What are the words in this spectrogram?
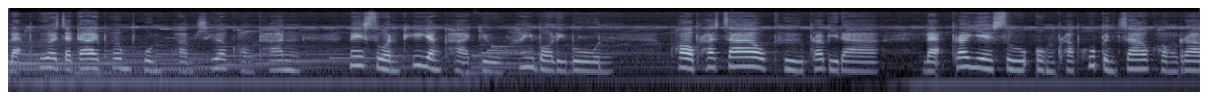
และเพื่อจะได้เพิ่มพูนความเชื่อของท่าน ในส่วนที่ยังขาดอยู่ให้บริบูรณ์ ขอพระเจ้าคือพระบิดา และพระเยซูองค์พระผู้เป็นเจ้าของเรา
